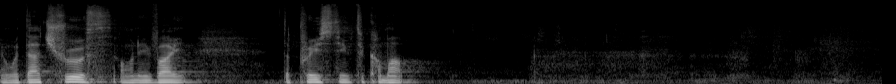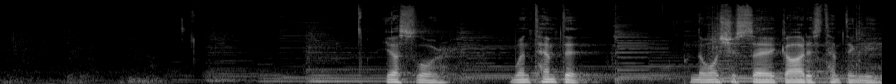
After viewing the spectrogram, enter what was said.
And with that truth, I want to invite the praise team to come up. Yes, Lord. When tempted, no one should say, God is tempting me.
